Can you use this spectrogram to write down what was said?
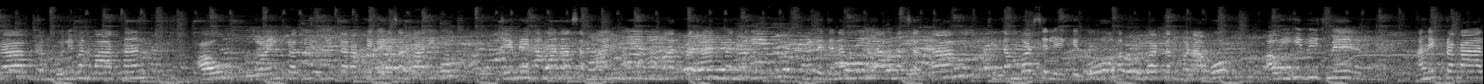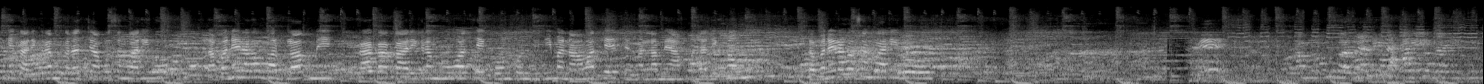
करा रंगोली बनवाथन और ड्राइंग प्रतियोगिता रखे गए संगवारी हो जेमे हमारा हाँ सम्माननीय, हमार प्रधानमंत्री जी के जन्मदिन ला हमन सत्रह सितंबर से लेके दो अक्टूबर तक मनाबो और यही बीच में अनेक प्रकार के कार्यक्रम करत जाबो संगवारी हो त बने रहो हर ब्लॉग में, का का कार्यक्रम हुआ थे कौन कौन विधि मनावत थे तेन मन ला मैं आप ला दिखाऊँ। तो बने रहो संगवारी हो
